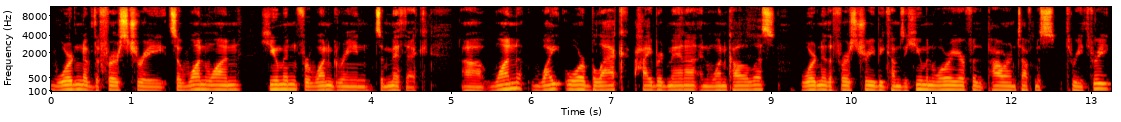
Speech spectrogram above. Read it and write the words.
Warden of the First Tree. It's a one-one human for one green. It's a mythic. Uh, one white or black hybrid mana and one colorless. Warden of the First Tree becomes a human warrior for the power and toughness three three.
